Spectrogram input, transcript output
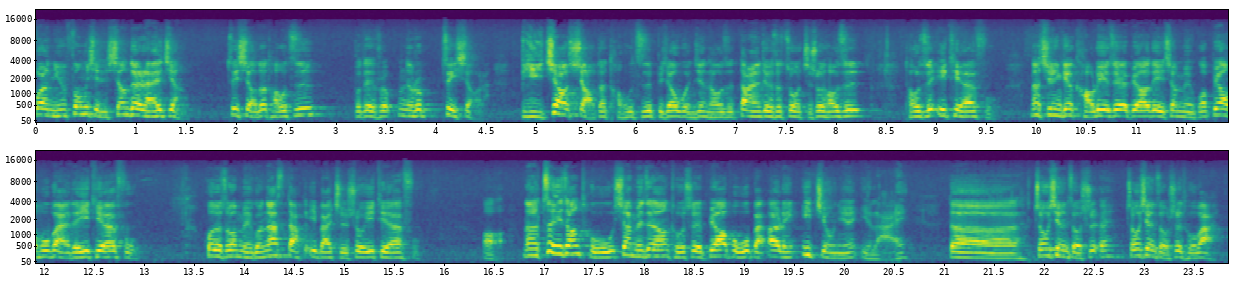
或者您风险相对来讲最小的投资，不对说不能说最小了，比较小的投资，比较稳健投资，当然就是做指数投资，投资 ETF。那其实你可以考虑这些标的，像美国标普五百的 ETF，或者说美国纳斯达克一百指数 ETF。哦，那这一张图，下面这张图是标普五百二零一九年以来的周线走势，哎，周线走势图吧。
